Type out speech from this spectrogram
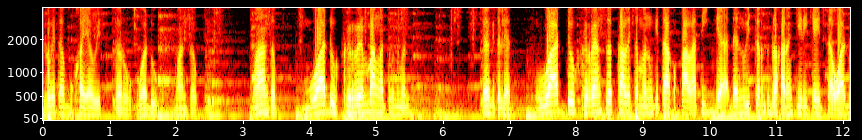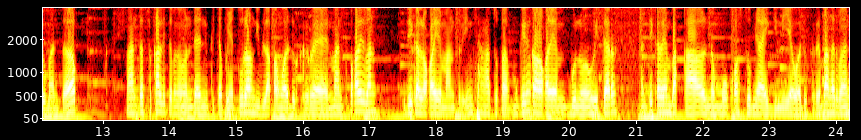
Coba kita buka ya wither waduh mantep. Mantep. Waduh keren banget teman-teman. Dan kita lihat. Waduh keren sekali teman. Kita kepala tiga dan wither sebelah kanan kiri kita. Waduh mantep. Mantap sekali teman-teman. Dan kita punya tulang di belakang. Waduh keren. Mantap sekali teman. Jadi kalau kalian mantap ini sangat suka. Mungkin kalau kalian bunuh wither nanti kalian bakal nemu kostumnya kayak gini ya. Waduh keren banget teman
